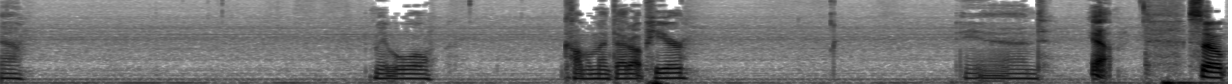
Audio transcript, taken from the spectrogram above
Yeah. Maybe we'll complement that up here. And yeah. So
